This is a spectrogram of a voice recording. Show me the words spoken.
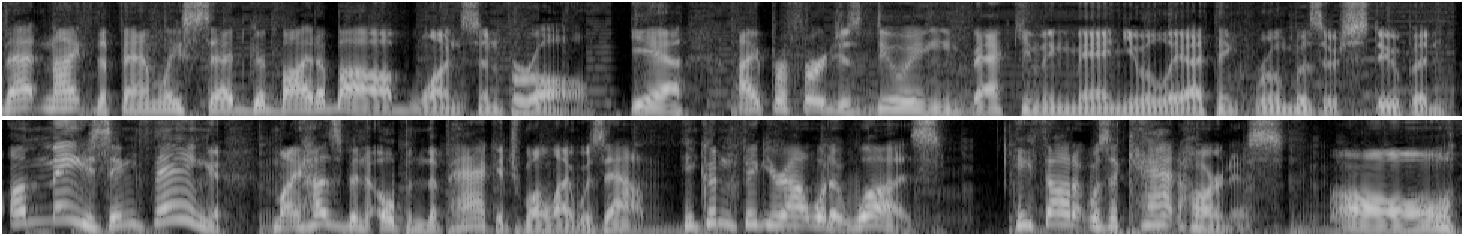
That night, the family said goodbye to Bob once and for all. Yeah, I prefer just doing vacuuming manually. I think Roombas are stupid. Amazing thing! My husband opened the package while I was out. He couldn't figure out what it was. He thought it was a cat harness. Oh,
